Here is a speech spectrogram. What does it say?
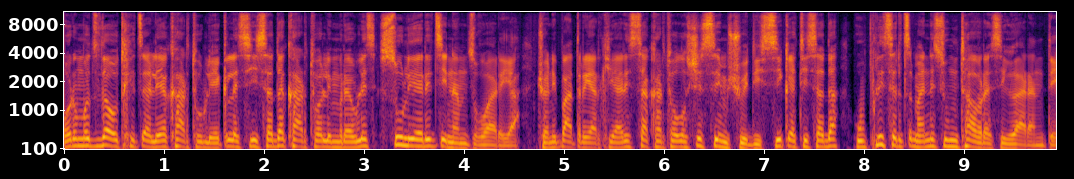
44 წელია ქართული ეკლესიისა და ქართველი მრევლის სულიერი წინამძღვარი. მდგომარეა. ჩვენი პატრიარქი არის საქართველოსში სიმშვიდის, სიკეთისა და უფლის რწმენის უმთავრესი გარანტი.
